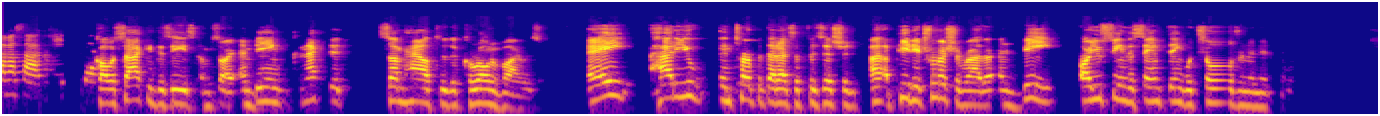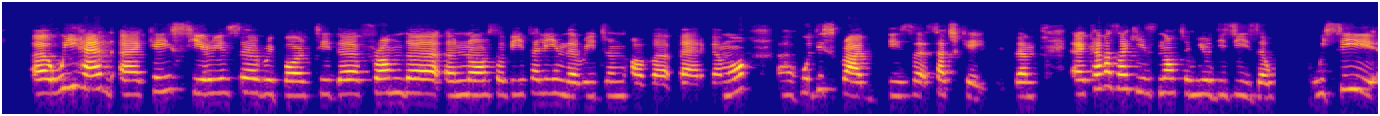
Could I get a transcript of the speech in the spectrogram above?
Kawasaki. Yeah. Kawasaki disease, I'm sorry, and being connected somehow to the coronavirus. A, how do you interpret that as a physician, a pediatrician rather? And B, are you seeing the same thing with children in Italy? Uh, we had a case series uh, reported uh, from the uh, north of Italy in the region of uh, Bergamo uh, who described these such cases. Um, Kawasaki is not a new disease. we see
